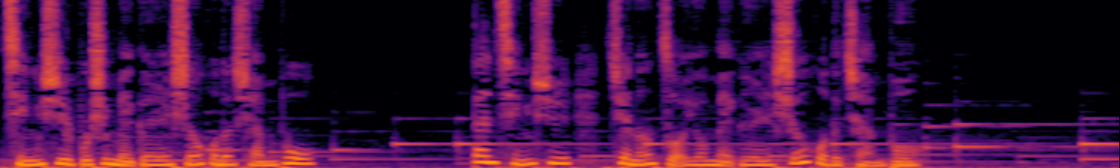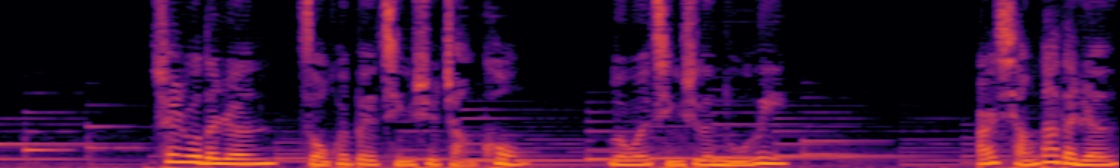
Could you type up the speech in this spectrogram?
情绪不是每个人生活的全部，但情绪却能左右每个人生活的全部。脆弱的人总会被情绪掌控。沦为情绪的奴隶，而强大的人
